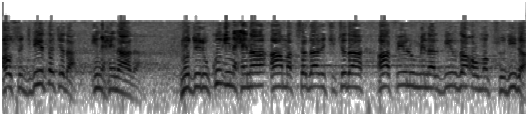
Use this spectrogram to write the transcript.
او سجدی ته چه ده انحنا ده نو دی رکوع انحنا آ مقصد دا چی چه دا آ فعل من البیر دا او مقصودی دا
